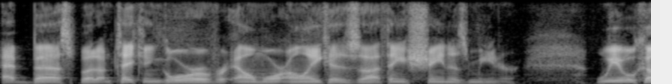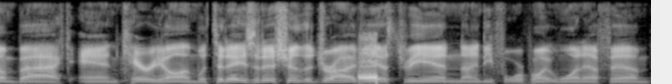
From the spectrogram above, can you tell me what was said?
at best, but I'm taking Gore over Elmore only because I think Shayna's meaner. We will come back and carry on with today's edition of The Drive, ESPN 94.1 FM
